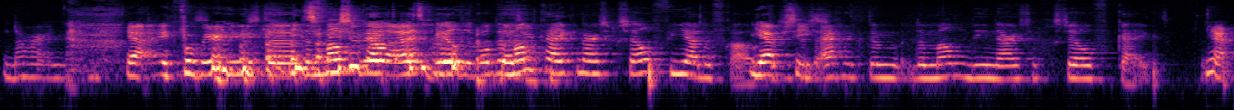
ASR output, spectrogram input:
naar een, ja, ik probeer nu Dus de- iets de man visueel uit te beelden. Wat De man kijkt naar zichzelf via de vrouw. Ja, Dus Het precies. is eigenlijk de, de man die naar zichzelf kijkt. ja,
